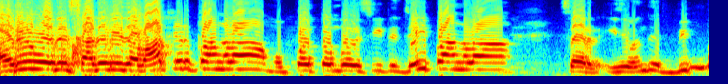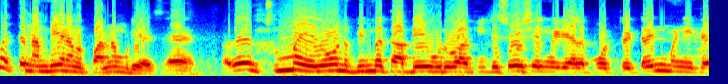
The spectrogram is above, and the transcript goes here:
அறுபது சதவீத வாக்கு எடுப்பாங்களாம் முப்பத்தொன்பது சீட்டு ஜெயிப்பாங்களாம் சார் இது வந்து பிம்பத்தை நம்பியே நம்ம பண்ண முடியாது சார். அதாவது சும்மா ஏதோ ஒன்று பிம்பத்தை அப்படியே உருவாக்கிட்டு சோஷியல் மீடியாவில் போட்டு ட்ரெண்ட் பண்ணிட்டு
